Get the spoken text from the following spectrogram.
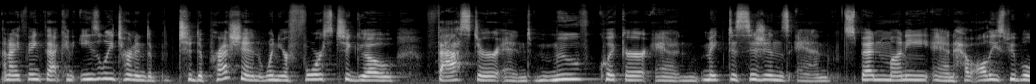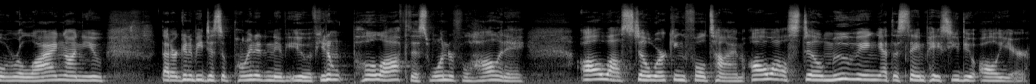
And I think that can easily turn into to depression when you're forced to go faster and move quicker and make decisions and spend money and have all these people relying on you that are going to be disappointed in you if you don't pull off this wonderful holiday all while still working full time all while still moving at the same pace you do all year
